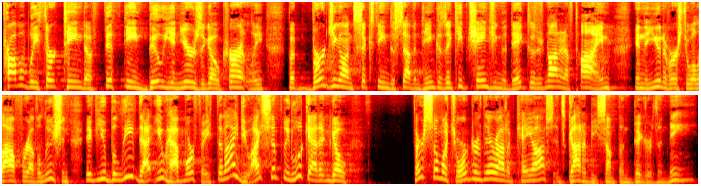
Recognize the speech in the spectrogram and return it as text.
probably 13 to 15 billion years ago currently, but verging on 16 to 17 because they keep changing the date because there's not enough time in the universe to allow for evolution. If you believe that, you have more faith than I do. I simply look at it and go, there's so much order there out of chaos, it's got to be something bigger than me.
